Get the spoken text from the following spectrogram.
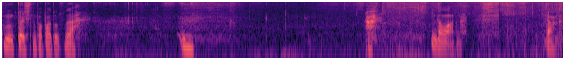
Ну, точно попаду туда. Да ладно. Так.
